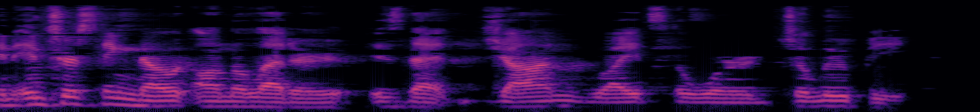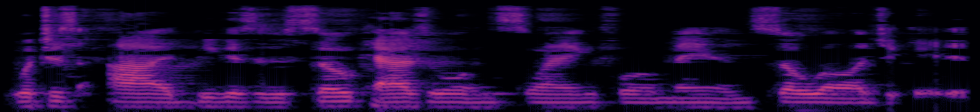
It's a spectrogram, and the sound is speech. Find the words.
An interesting note on the letter is that John writes the word jalopy which is odd because it is so casual and slang for a man so well educated.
